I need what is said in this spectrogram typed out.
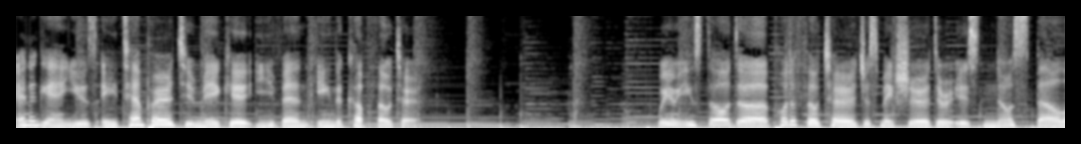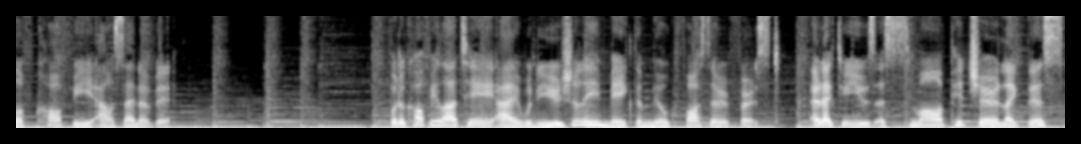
And again, use a tamper to make it even in the cup filter. When you install the portafilter, just make sure there is no spill of coffee outside of it. For the coffee latte, I would usually make the milk frother first. I like to use a small pitcher like this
